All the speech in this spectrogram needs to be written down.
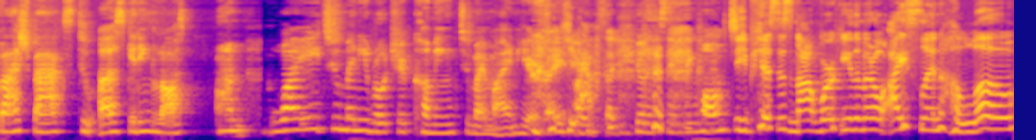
Flashbacks to us getting lost on way too many road trip coming to my mind here, right? yeah. Are, you feeling the same thing home? GPS is not working in the middle of Iceland. Hello.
